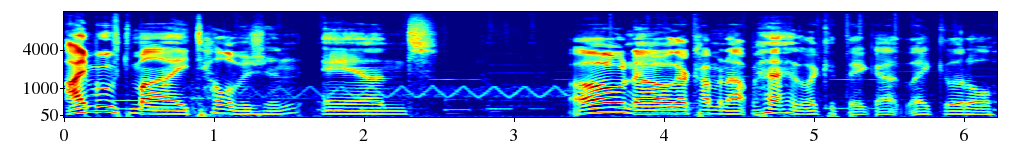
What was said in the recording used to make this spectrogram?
I moved my television and Oh no, they're coming up. Look at they got like little.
